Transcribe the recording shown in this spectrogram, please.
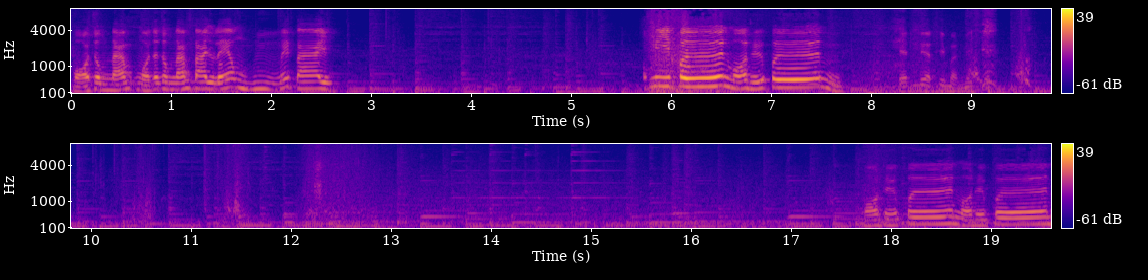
หมอจมน้ำหมอจะจมน้ำตายอยู่แล้วอื้อหือไม่ตาย มีปืน หมอถือปืน เช็ดเลือดที่เหมือนไม่เช็ดหมอถือปืน หมอถือปืน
